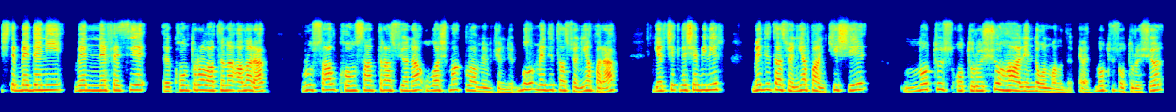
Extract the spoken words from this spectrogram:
işte bedeni ve nefesi e, kontrol altına alarak ruhsal konsantrasyona ulaşmakla mümkündür. Bu meditasyon yaparak gerçekleşebilir. Meditasyon yapan kişi lotus oturuşu halinde olmalıdır. Evet, lotus oturuşu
